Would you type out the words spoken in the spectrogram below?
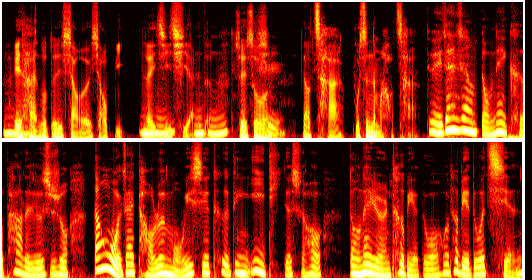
因为它很多都是小额小笔累积起来的，所以说。是要查不是那么好查，对。但是这样抖内可怕的就是说，当我在讨论某一些特定议题的时候，抖内的人特别多或特别多钱，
